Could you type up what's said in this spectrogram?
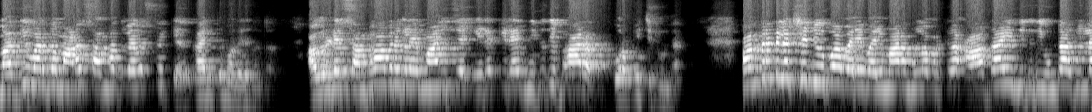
മധ്യവർഗമാണ് സമ്പദ് വ്യവസ്ഥയ്ക്ക് കരുത്തു പകരുന്നത്. അവരുടെ സംഭാവനകളെ മാനിച്ച് ഇടയ്ക്കിടെ നികുതി ഭാരം ഉറപ്പിച്ചിട്ടുണ്ട്. പന്ത്രണ്ട് ലക്ഷം രൂപ വരെ വരുമാനമുള്ളവർക്ക് ആദായ നികുതി ഉണ്ടാകില്ല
